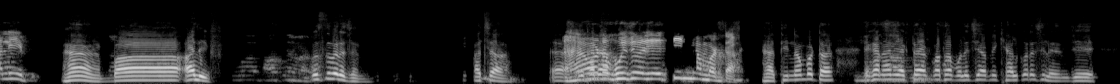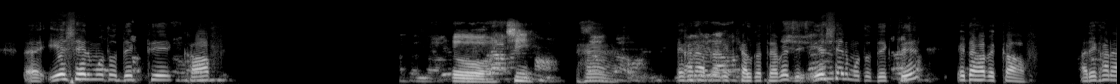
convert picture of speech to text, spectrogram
আলিফ। হ্যাঁ বা আলিফ। বুঝতে পেরেছেন? আচ্ছা হ্যাঁ ওটা বুঝতে পেরেছি তিন নাম্বারটা। হ্যাঁ তিন নম্বরটা। এখানে আমি একটা কথা বলেছি আপনি খেয়াল করেছিলেন যে এসের মতো দেখতে কাফ তো ঠিক হ্যাঁ এখানে আপনাকে খেয়াল করতে হবে যে এসের মতো দেখতে এটা হবে কাফ। আর এখানে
